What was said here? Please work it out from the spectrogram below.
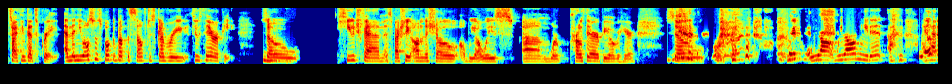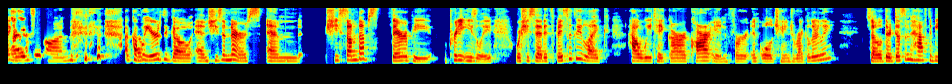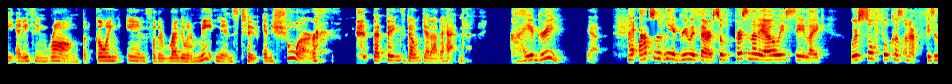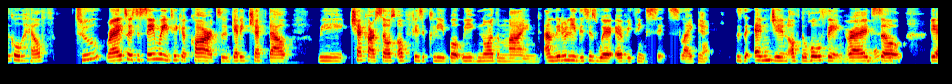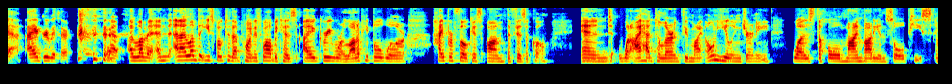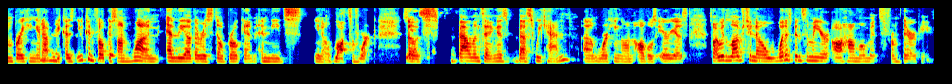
so i think that's great. And then you also spoke about the self discovery through therapy. So mm-hmm. huge fan especially on the show. We always um we're pro therapy over here. So we all we all need it. I, yep, had a guest on a couple years ago, and she's a nurse, and she summed up therapy pretty easily where she said it's basically like how we take our car in for an oil change regularly. So there doesn't have to be anything wrong but going in for the regular maintenance to ensure that things don't get out of hand. I agree. Yeah. I absolutely agree with her. So personally i always say like we're so focused on our physical health too right? So it's the same way you take your car to get it checked out we check ourselves up physically, but we ignore the mind. And literally, this is where everything sits. Like, yeah. this is the engine of the whole thing, right? Yeah. So, yeah, I agree with her. yeah, I love it. And and I love that you spoke to that point as well because I agree where a lot of people will hyper focus on the physical. And mm-hmm. what I had to learn through my own healing journey was the whole mind, body, and soul piece and breaking it mm-hmm. up because you can focus on one and the other is still broken and needs, you know, lots of work. So yes. it's balancing as best we can, um, working on all those areas. So I would love to know what has been some of your aha moments from therapy.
